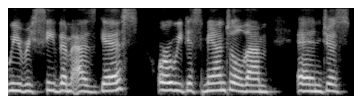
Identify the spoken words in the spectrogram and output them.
we receive them as gifts or we dismantle them and just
